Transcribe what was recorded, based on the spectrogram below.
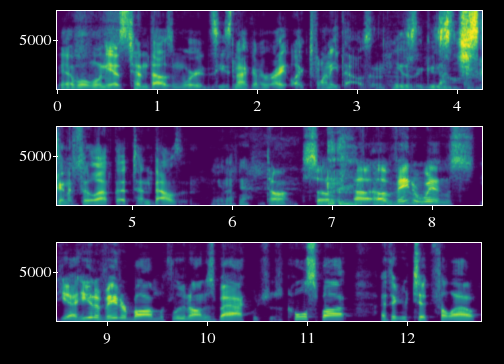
yeah. Well, when he has ten thousand words, he's not going to write like twenty thousand. He's he's No. just going to fill out that ten thousand. You know. Yeah, done. So uh, uh, Vader wins. Yeah, he had a Vader bomb with Luna on his back, which was a cool spot. I think her tit fell out.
